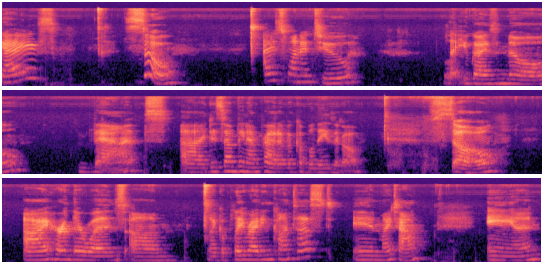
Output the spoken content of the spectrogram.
guys. So, I just wanted to let you guys know that I did something I'm proud of a couple days ago. So, I heard there was um, like a playwriting contest in my town, and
